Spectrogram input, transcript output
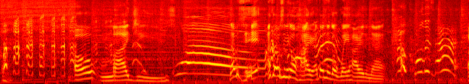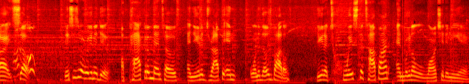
Oh my jeez. Whoa! That was it? I thought it was gonna go higher. I thought it was gonna go way higher than that. How cool is that? All right, so Oh, this is what we're gonna do. A pack of Mentos, and you're gonna drop it in one of those bottles. You're gonna twist the top on, and we're gonna launch it in the air.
